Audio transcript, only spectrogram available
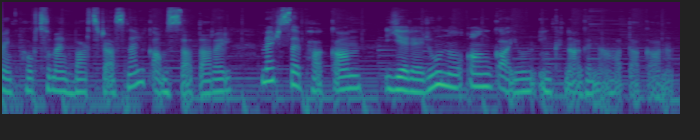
մենք փորձում ենք բարձրացնել կամ սատարել մեր սեփական երերուն ու անկայուն ինքնագնահատականը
